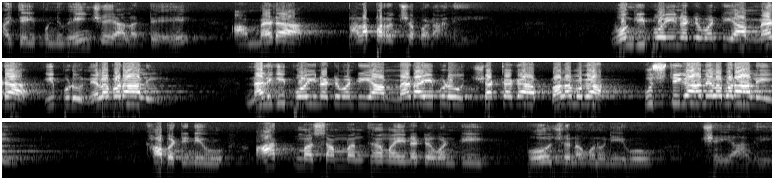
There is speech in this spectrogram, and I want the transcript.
అయితే ఇప్పుడు నువ్వేం చేయాలంటే ఆ మెడ బలపరచబడాలి. వంగిపోయినటువంటి ఆ మెడ ఇప్పుడు నిలబడాలి. నలిగిపోయినటువంటి ఆ మెడ ఇప్పుడు చక్కగా బలముగా పుష్టిగా నిలబడాలి. కాబట్టి నీవు ఆత్మ సంబంధమైనటువంటి భోజనమును నీవు చేయాలి.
